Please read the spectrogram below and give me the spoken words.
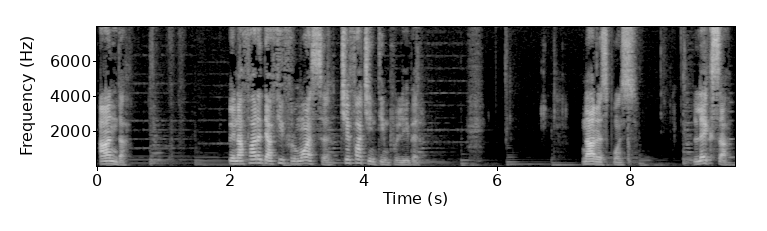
Anda. În afară de a fi frumoasă, ce faci în timpul liber? N-a răspuns. Lexa.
